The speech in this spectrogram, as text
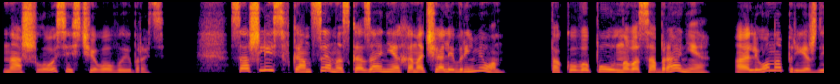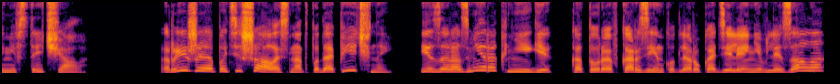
нашлось из чего выбрать. Сошлись в конце на сказаниях о начале времен. Такого полного собрания Алена прежде не встречала. Рыжая потешалась над подопечной из-за размера книги, которая в корзинку для рукоделия не влезала,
